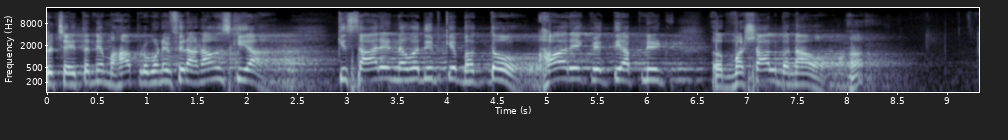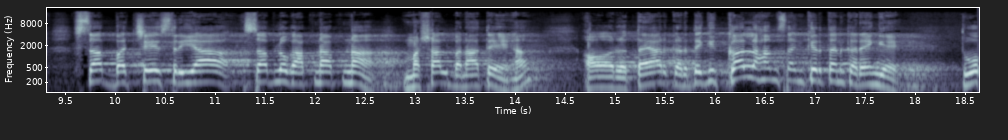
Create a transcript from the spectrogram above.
तो चैतन्य महाप्रभु ने फिर अनाउंस किया कि सारे नवद्वीप के भक्तों, हर एक व्यक्ति अपनी मशाल बनाओ। हाँ सब बच्चे, स्त्रिया, सब लोग अपना अपना मशाल बनाते हैं, हा? और तैयार करते कि कल हम संकीर्तन करेंगे तो वो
